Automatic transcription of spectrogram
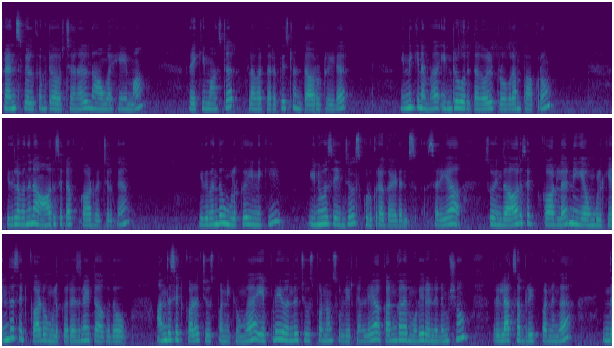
Friends welcome to our channel நான் உங்கள் Hema reiki master flower therapist and tarot reader இன்றைக்கி நம்ம இன்று ஒரு தகவல் ப்ரோக்ராம் பார்க்குறோம். இதில் வந்து நான் ஆறு செட் ஆஃப் கார்டு வச்சுருக்கேன். இது வந்து உங்களுக்கு இன்றைக்கி யூனிவர்ஸ் ஏஞ்சல்ஸ் கொடுக்குற கைடன்ஸ் சரியா? ஸோ இந்த ஆறு செட் கார்டில் நீங்கள் உங்களுக்கு எந்த செட் கார்டு உங்களுக்கு ரெசனேட் ஆகுதோ அந்த செட் கார்டை சூஸ் பண்ணிக்கோங்க. எப்படி வந்து சூஸ் பண்ணணும்னு சொல்லியிருக்கேன் இல்லையா? கண்களை மூடி ரெண்டு நிமிஷம் ரிலாக்ஸாக ப்ரீத் பண்ணுங்கள் இந்த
